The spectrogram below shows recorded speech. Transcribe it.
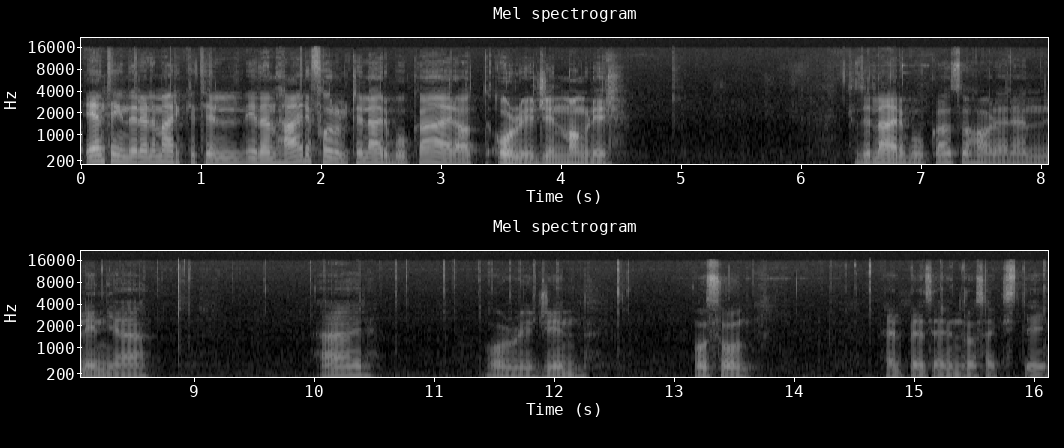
En ting dere legger merke til i denne i forhold til læreboka, er at origin mangler. Til læreboka så har dere en linje her. Origin. Og så LPC 160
